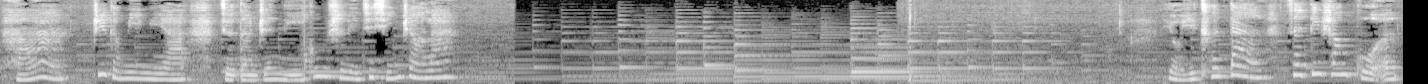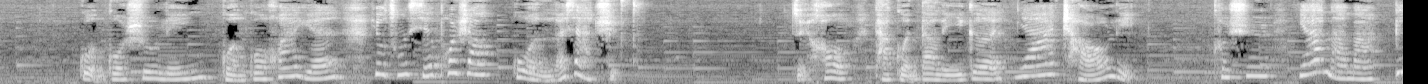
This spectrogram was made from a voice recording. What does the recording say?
哈，这个秘密啊，就等着你故事里去寻找啦。有一颗蛋在地上滚，滚过树林，滚过花园，又从斜坡上滚了下去。最后，它滚到了一个鸭巢里。可是，鸭妈妈并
